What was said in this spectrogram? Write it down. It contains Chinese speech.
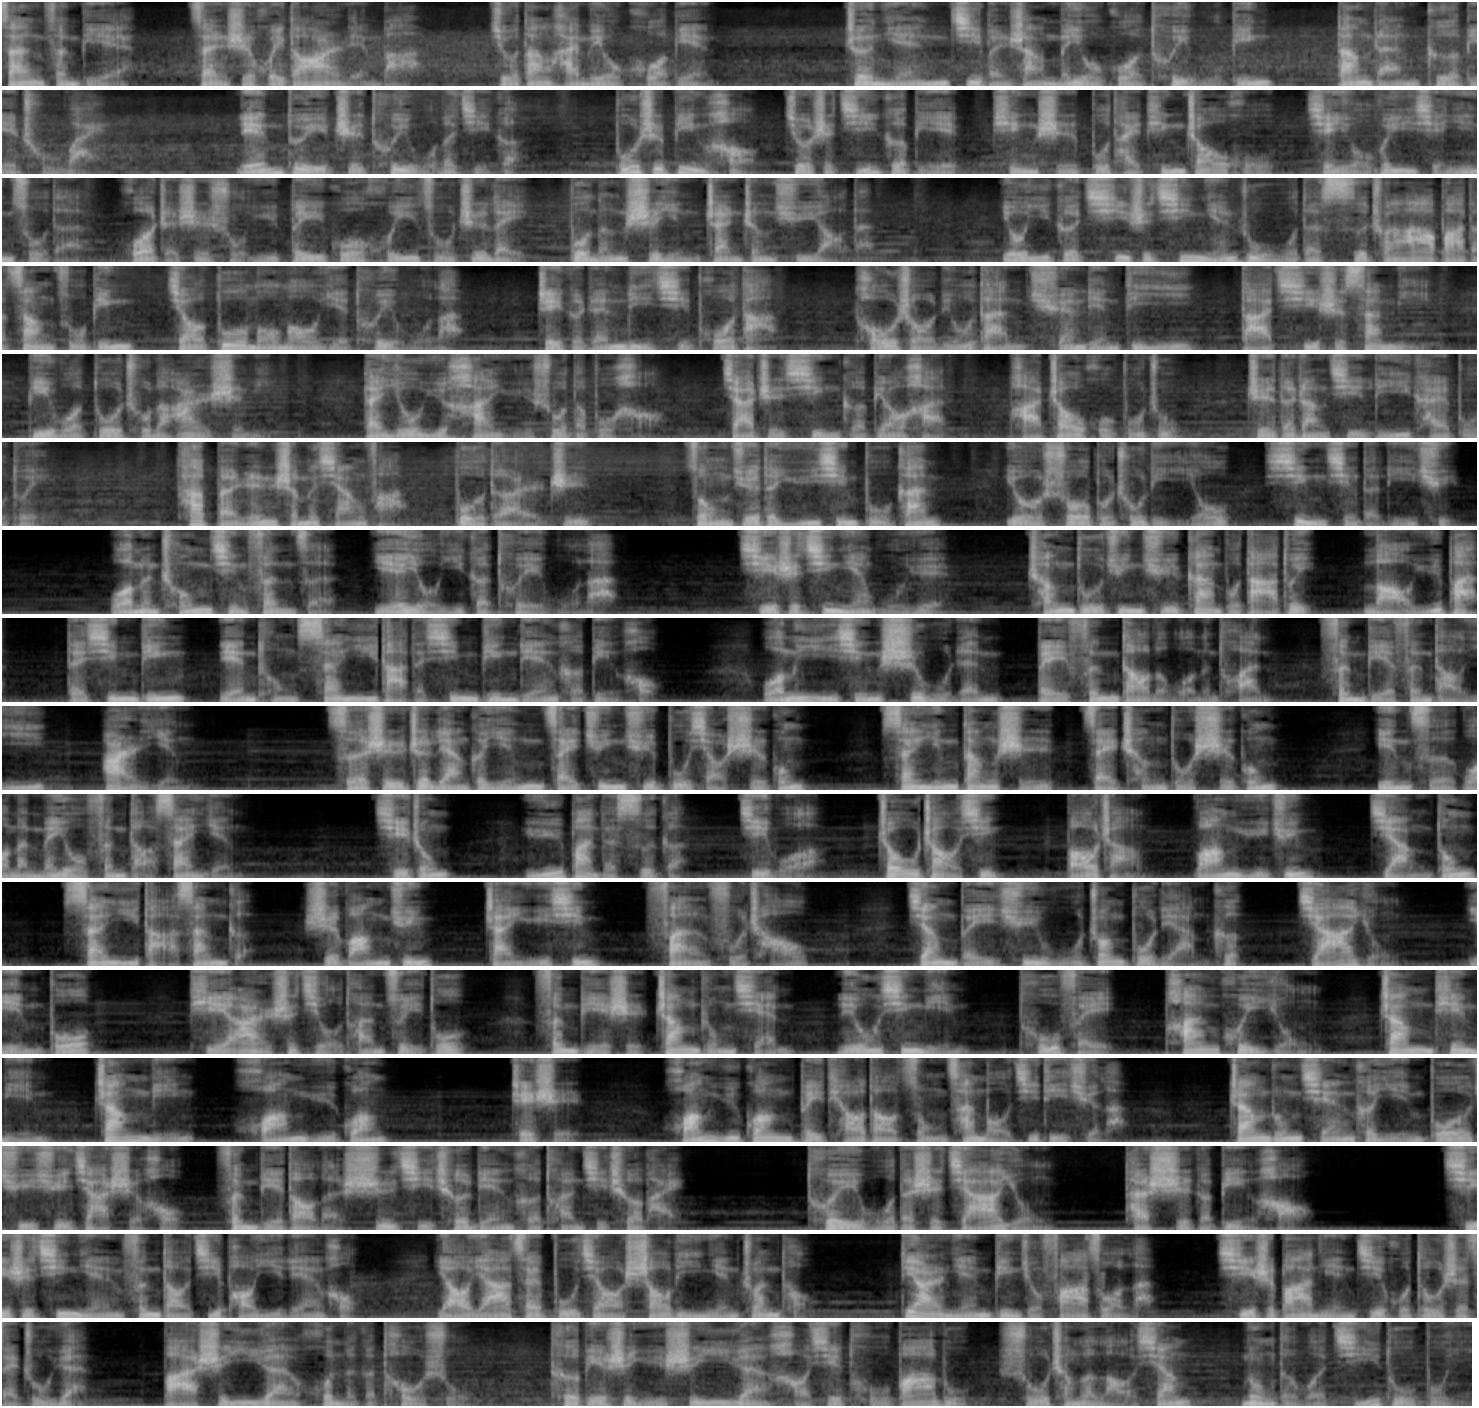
三分别，暂时回到二连吧，就当还没有扩编。这年基本上没有过退伍兵，当然个别除外。连队只退伍了几个，不是病号就是极个别，平时不太听招呼且有危险因素的，或者是属于背锅回族之类，不能适应战争需要的。有一个七十七年入伍的四川阿坝的藏族兵叫多某某也退伍了。这个人力气颇大，投手榴弹全连第一，打七十三米，比我多出了二十米。但由于汉语说的不好，加之性格彪悍，怕招呼不住，只得让其离开部队。他本人什么想法不得而知，总觉得于心不甘，又说不出理由，悻悻的离去。我们重庆分子也有一个退伍了，七十七年五月。成都军区干部大队老余办的新兵，连同三一大的新兵联合并后，我们一行十五人被分到了我们团，分别分到一、二营。此时这两个营在军区部校施工，三营当时在成都施工，因此我们没有分到三营。其中余办的四个，即我、周兆信、保长王于军、蒋东；三一打三个是王军、战于新、范富朝。江北区武装部两个，贾勇、尹波，铁二十九团最多，分别是张荣乾、刘兴民、土匪潘慧勇、张天民、张明、黄余光。这时，黄余光被调到总参谋基地去了。张荣乾和尹波去学驾驶后，分别到了师汽车联合团汽车排。退伍的是贾勇，他是个病号。七十七年分到机炮一连后，咬牙在部教烧了一年砖头。第二年病就发作了，七十八年几乎都是在住院，把市医院混了个透熟，特别是与市医院好些土八路熟成了老乡，弄得我嫉妒不已。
